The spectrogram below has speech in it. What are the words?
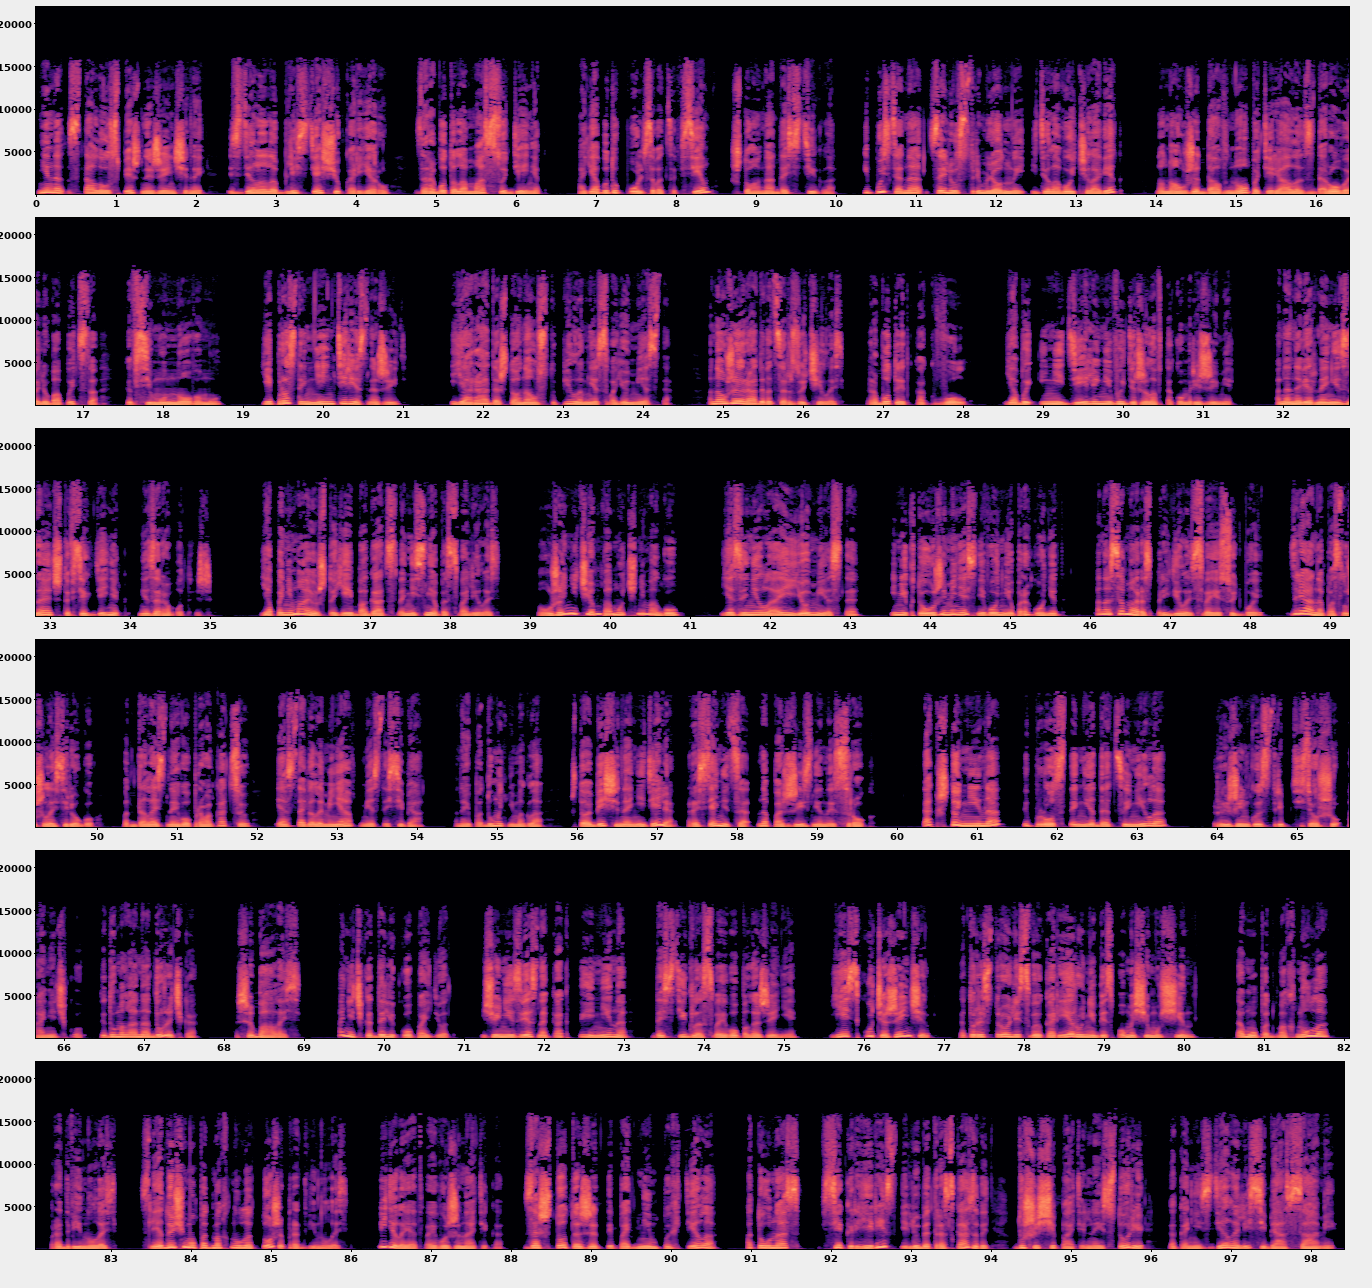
Нина стала успешной женщиной, сделала блестящую карьеру, заработала массу денег, а я буду пользоваться всем, что она достигла. И пусть она целеустремленный и деловой человек, но она уже давно потеряла здоровое любопытство ко всему новому. Ей просто неинтересно жить. И я рада, что она уступила мне свое место. Она уже радоваться разучилась, работает как вол. Я бы и недели не выдержала в таком режиме. Она, наверное, не знает, что всех денег не заработаешь. Я понимаю, что ей богатство не с неба свалилось, но уже ничем помочь не могу. Я заняла ее место, и никто уже меня с него не прогонит. Она сама распорядилась своей судьбой. Зря она послушала Серегу, поддалась на его провокацию и оставила меня вместо себя. Она и подумать не могла, что обещанная неделя растянется на пожизненный срок. Так что, Нина, ты просто недооценила рыженькую стриптизершу Анечку. Ты думала, она дурочка? Ошибалась. Анечка далеко пойдет. Еще неизвестно, как ты, Нина, достигла своего положения. Есть куча женщин, которые строили свою карьеру не без помощи мужчин. Тому подмахнула, продвинулась. Следующему подмахнула, тоже продвинулась. Видела я твоего женатика. За что-то же ты под ним пыхтела, а то у нас все карьеристки любят рассказывать душещипательные истории, как они сделали себя сами.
